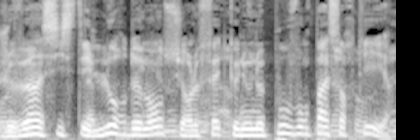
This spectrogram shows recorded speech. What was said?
je veux insister lourdement sur le fait que nous ne pouvons pas sortir.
